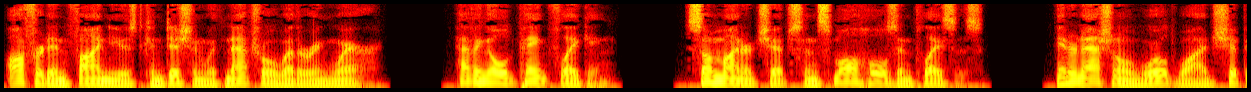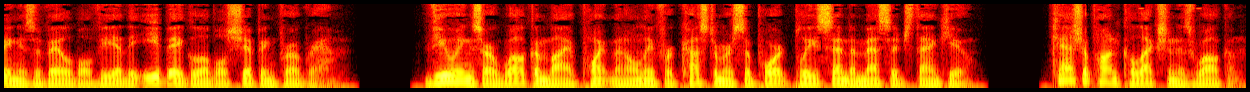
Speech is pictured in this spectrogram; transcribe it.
Offered in fine used condition with natural weathering wear. Having old paint flaking. Some minor chips and small holes in places. International worldwide shipping is available via the eBay Global Shipping Program. Viewings are welcome by appointment only for customer support. Please send a message. Thank you. Cash upon collection is welcome.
